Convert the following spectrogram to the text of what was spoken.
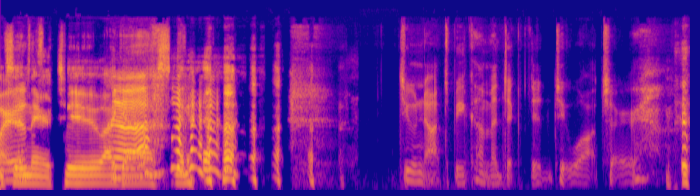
reference in there too, I Yeah. guess. you know? Do not become addicted to water.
